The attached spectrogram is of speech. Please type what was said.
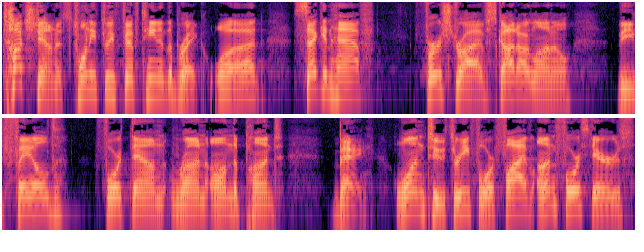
touchdown. It's 23 15 at the break. What? Second half, first drive, Scott Arellano, the failed fourth down run on the punt. Bang. One, two, three, four, five unforced errors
